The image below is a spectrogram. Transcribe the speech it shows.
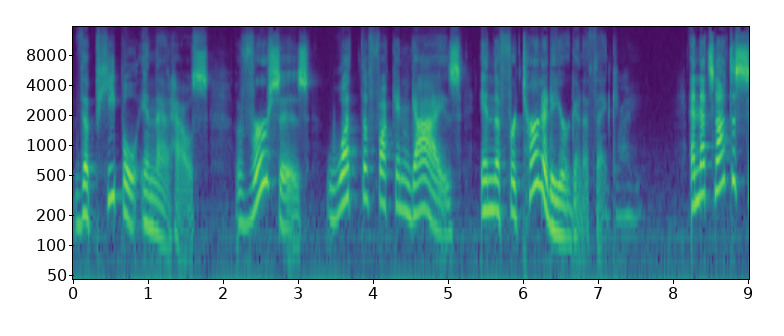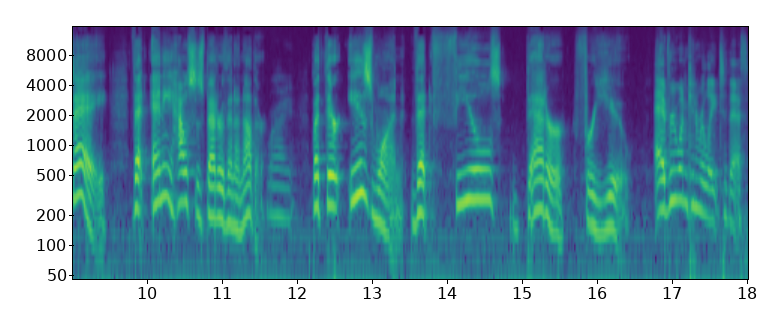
the people in that house versus what the fucking guys in the fraternity are going to think. Right. And that's not to say that any house is better than another. Right. But there is one that feels better for you. everyone can relate to this.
